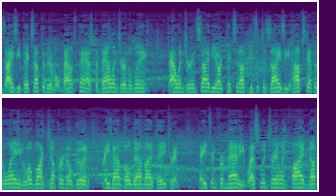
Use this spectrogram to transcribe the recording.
Zizi picks up the dribble. Bounce pass to Ballinger in the wing. Ballinger inside the arc picks it up, gives it to Zizi. Hop step in the lane. Low block jumper, no good. Rebound pulled down by Patron. Patron for Maddie. Westwood trailing 5 0.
